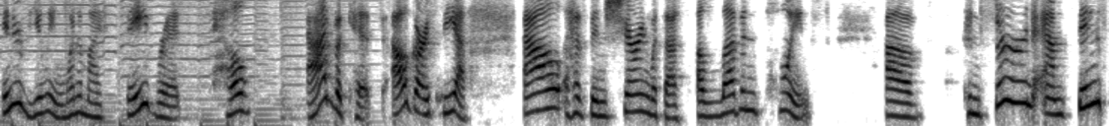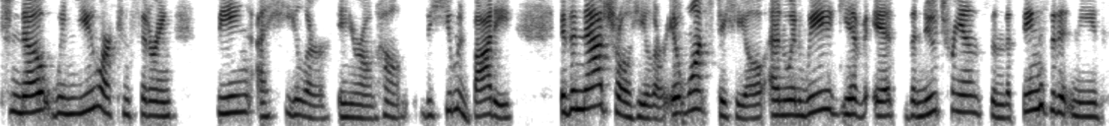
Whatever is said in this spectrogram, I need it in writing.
interviewing one of my favorite health advocates, Al Garcia. Al has been sharing with us 11 points of concern and things to note when you are considering being a healer in your own home. The human body is a natural healer, it wants to heal. And when we give it the nutrients and the things that it needs,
